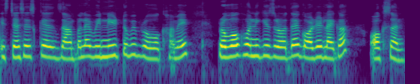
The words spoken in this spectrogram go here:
इस जैसे इसके एग्ज़ाम्पल है we need to be provoke हमें प्रोवोक होने की ज़रूरत है goaded like a oxen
